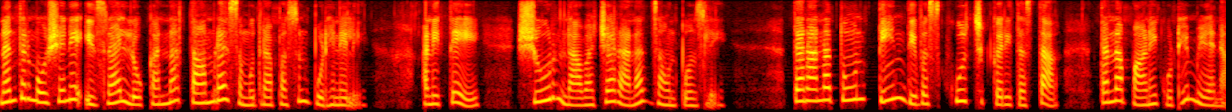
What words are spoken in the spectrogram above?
नंतर मोशेने इस्रायल लोकांना तांबड्या समुद्रापासून पुढे नेले. आणि ते शूर नावाच्या रानात जाऊन पोचले. त्या रानातून तीन दिवस कूच करीत असता त्यांना पाणी कुठे मिळेना.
